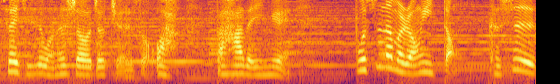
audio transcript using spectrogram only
所以其实我那时候就觉得说，哇，巴哈的音乐不是那么容易懂，可是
